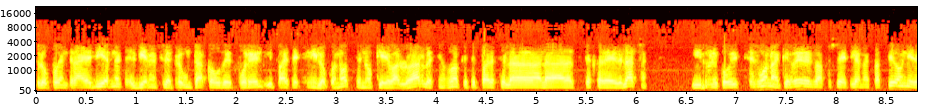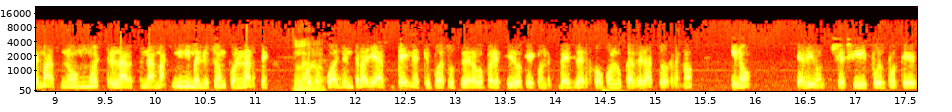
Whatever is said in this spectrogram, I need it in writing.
lo puede entrar el viernes, el viernes se le pregunta a Coudet por él y parece que ni lo conoce, no quiere evaluarlo. Decimos, bueno, ¿qué te parece la, la ceja de Larsen? Y lo único que dice es, bueno, hay que ver la fase de aclimatación y demás, no muestre la, la más mínima ilusión con Larsen. Claro. Con lo cual, de entrada ya temes que pueda suceder algo parecido que con Bedler o con Lucas de la Torre, ¿no? Y no, ya digo, no sé si fue porque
